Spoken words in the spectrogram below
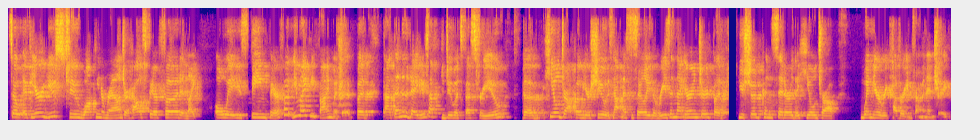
So if you're used to walking around your house barefoot and like always being barefoot, you might be fine with it. But at the end of the day, you just have to do what's best for you. The heel drop of your shoe is not necessarily the reason that you're injured, but you should consider the heel drop when you're recovering from an injury.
